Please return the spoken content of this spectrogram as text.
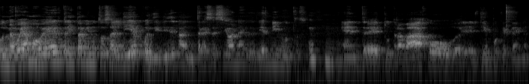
pues me voy a mover 30 minutos al día, pues divídelo en tres sesiones de 10 minutos Ujú. entre tu trabajo o el tiempo que tengas.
